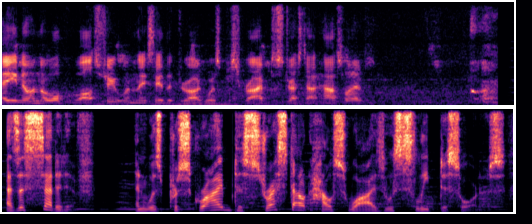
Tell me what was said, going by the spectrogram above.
Hey, you know in The Wolf of Wall Street when they say the drug was prescribed to stressed out housewives? As a sedative, and was prescribed to stressed out housewives with sleep disorders.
